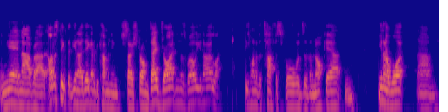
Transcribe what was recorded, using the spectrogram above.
And yeah, nah, bro. I just think that, you know, they're going to be coming in so strong. Dave Dryden as well, you know, like he's one of the toughest forwards of the knockout. And you know what? Um,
